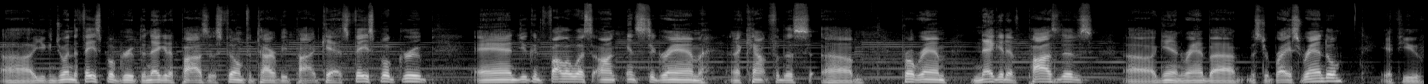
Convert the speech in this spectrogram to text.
Uh, you can join the Facebook group, the Negative Positives Film Photography Podcast Facebook group, and you can follow us on Instagram, an account for this um, program, Negative Positives, uh, again, ran by Mr. Bryce Randall. If you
